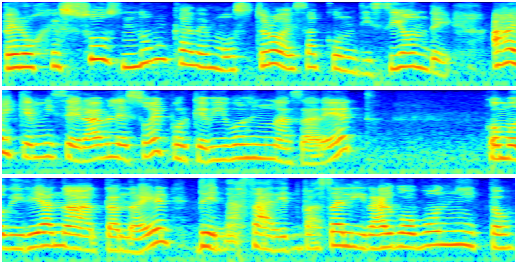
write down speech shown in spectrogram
Pero Jesús nunca demostró esa condición de, ay, qué miserable soy porque vivo en Nazaret. Como diría Natanael, de Nazaret va a salir algo bonito.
